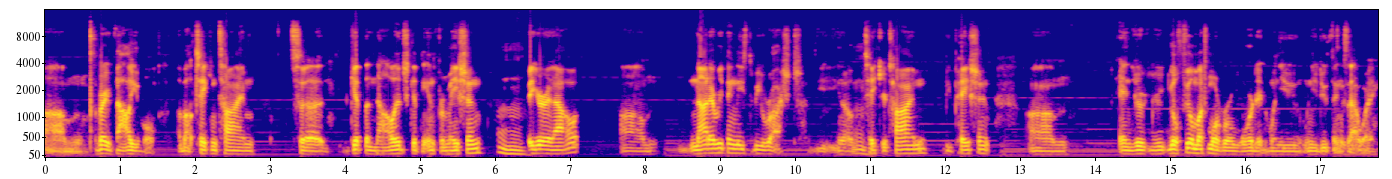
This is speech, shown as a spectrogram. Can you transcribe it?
um, very valuable about taking time to get the knowledge, get the information, Mhm. figure it out. Um, not everything needs to be rushed. You, you know, Mhm. take your time, be patient, um, and you're, you're you'll feel much more rewarded when you when you do things that way.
